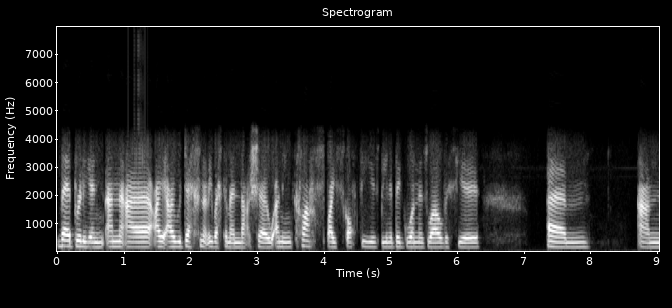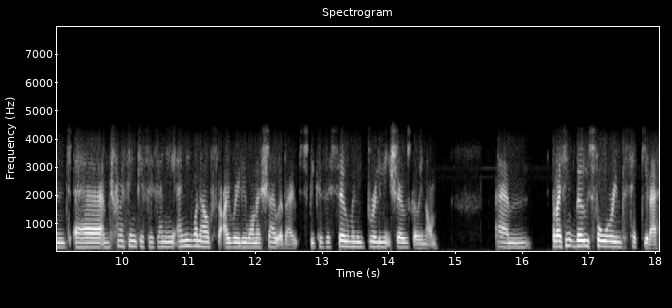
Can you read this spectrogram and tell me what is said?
They're brilliant, and uh, I, I would definitely recommend that show. I mean, Class by Scottee has been a big one as well this year. Um, and uh, I'm trying to think if there's any anyone else that I really want to shout about because there's so many brilliant shows going on. Um, but I think those four in particular,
